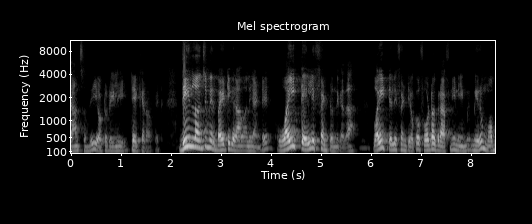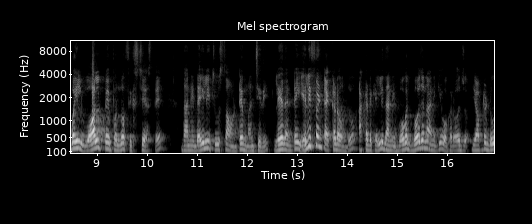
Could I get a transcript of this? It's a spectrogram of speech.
ఛాన్స్ ఉంది. You to really take care of it దీనిలోంచి మీరు బయటికి రావాలి అంటే వైట్ ఎలిఫెంట్ ఉంది కదా. వైట్ ఎలిఫెంట్ యొక్క ఫోటోగ్రాఫ్ని మీరు మొబైల్ వాల్ పేపర్లో ఫిక్స్ చేస్తే దాన్ని డైలీ చూస్తూ ఉంటే మంచిది. లేదంటే ఎలిఫెంట్ ఎక్కడ ఉందో అక్కడికి వెళ్ళి దాన్ని భోగ భోజనానికి ఒక రోజు you have to do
